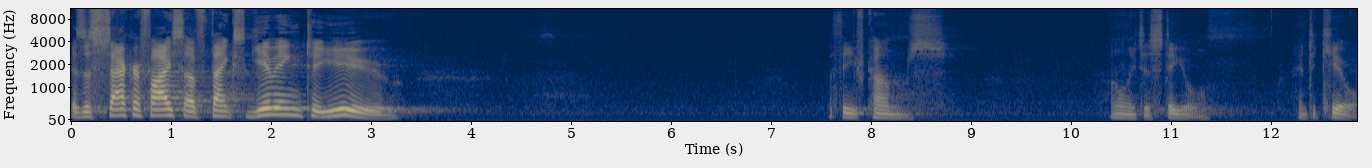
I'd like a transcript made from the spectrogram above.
is a sacrifice of thanksgiving to you. Thief comes only to steal and to kill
